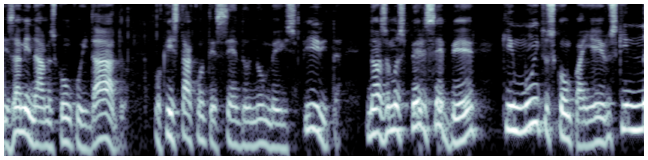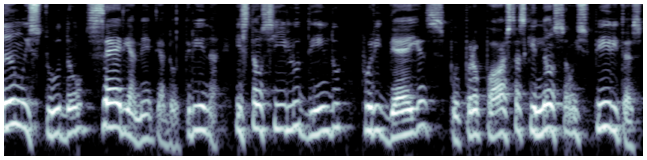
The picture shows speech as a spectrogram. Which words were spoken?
examinarmos com cuidado o que está acontecendo no meio espírita, nós vamos perceber que muitos companheiros que não estudam seriamente a doutrina estão se iludindo por ideias, por propostas que não são espíritas,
